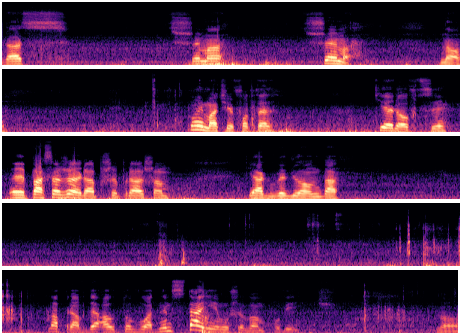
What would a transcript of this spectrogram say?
Raz, trzyma, trzyma. No. No i macie fotel kierowcy, e, pasażera, przepraszam, jak wygląda. Naprawdę auto w ładnym stanie, muszę Wam powiedzieć. No,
